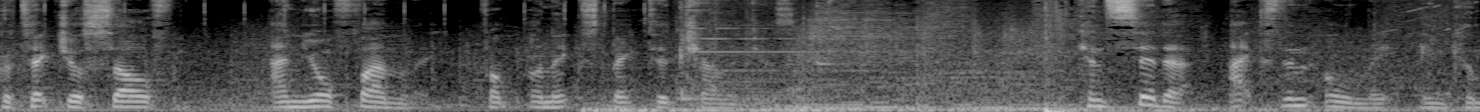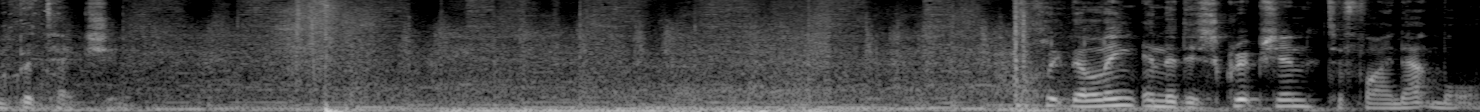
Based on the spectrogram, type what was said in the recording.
protect yourself and your family from unexpected challenges. Consider accident only income protection. Click the link in the description to find out more.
